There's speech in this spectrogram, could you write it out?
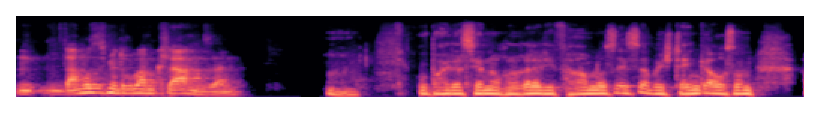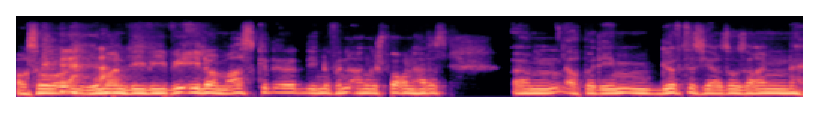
Und da muss ich mir drüber im Klaren sein. Mhm. Wobei das ja noch relativ harmlos ist, aber ich denke auch so, ein, auch so jemand wie, wie Elon Musk, äh, den du vorhin angesprochen hattest, ähm, auch bei dem dürfte es ja so sein,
